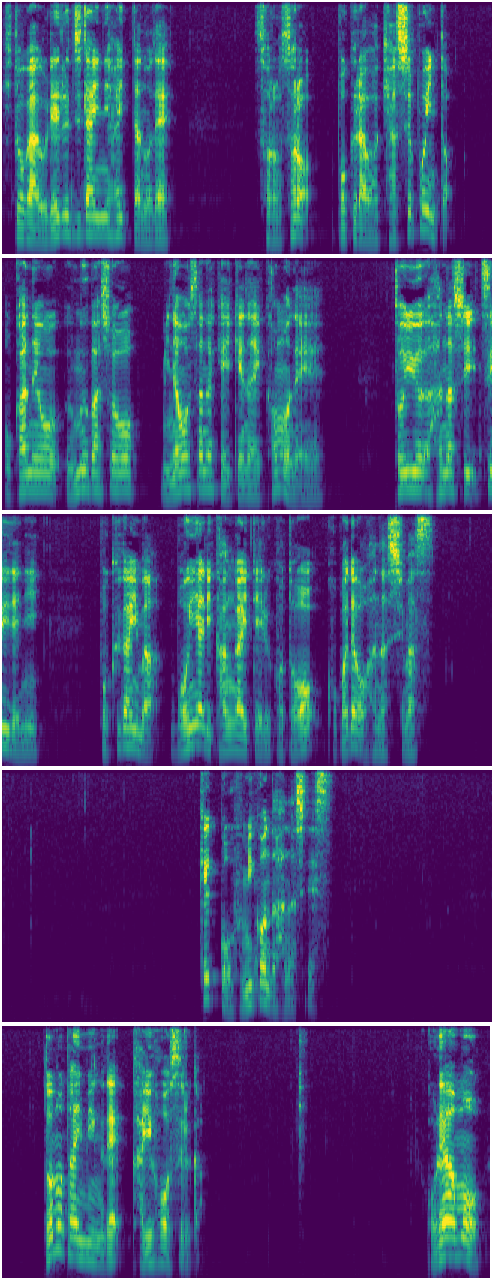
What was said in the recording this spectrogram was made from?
人が売れる時代に入ったので、そろそろ僕らはキャッシュポイント、お金を生む場所を見直さなきゃいけないかもね。という話ついでに、僕が今ぼんやり考えていることをここでお話しします。結構踏み込んだ話です。どのタイミングで解放するか。これはもう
